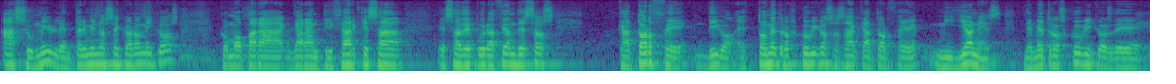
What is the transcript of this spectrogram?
asumible en términos económicos como para garantizar que esa, esa depuración de esos 14, digo, hectómetros cúbicos, o sea, 14 millones de metros cúbicos de,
